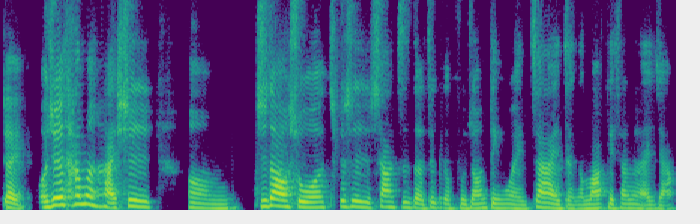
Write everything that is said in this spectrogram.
对，我觉得他们还是嗯知道说，就是夏姿的这个服装定位，在整个 market 上面来讲，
